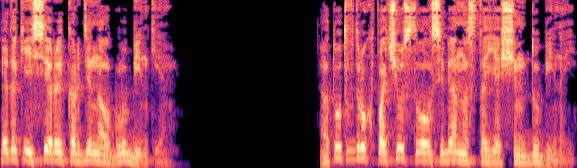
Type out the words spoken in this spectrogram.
Эдакий серый кардинал глубинки. А тут вдруг почувствовал себя настоящим дубиной.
